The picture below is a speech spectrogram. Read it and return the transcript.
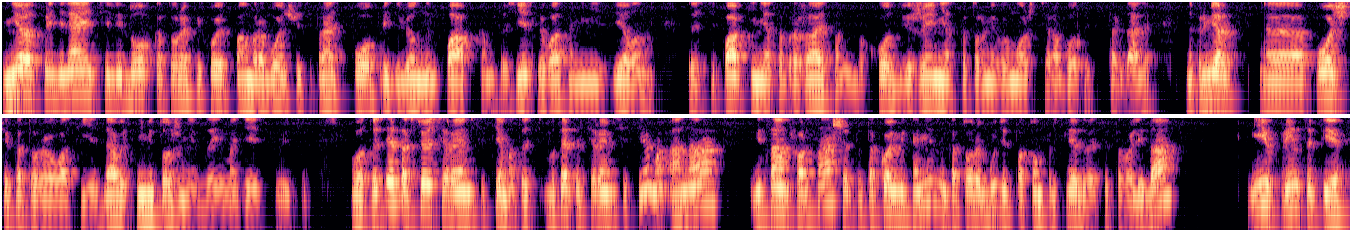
не распределяете лидов, которые приходят к вам в рабочую тетрадь по определенным папкам, то есть если у вас они не сделаны, то есть папки не отображают там ход движения, с которыми вы можете работать и так далее. Например, э, почты, которые у вас есть, да, вы с ними тоже не взаимодействуете. Вот, то есть это все CRM-система. То есть вот эта CRM-система, она и сам форсаж это такой механизм, который будет потом преследовать этого лида и, в принципе,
